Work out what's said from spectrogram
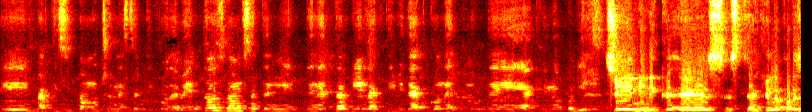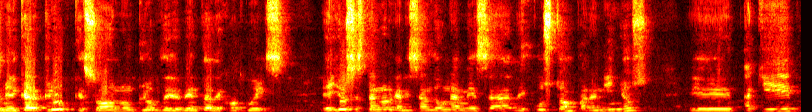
que participa mucho en este tipo de eventos. Vamos a tener, también actividad con el club de Angelópolis. Sí, es este, Angelópolis Minicar Club, que son un club de venta de Hot Wheels. Ellos están organizando una mesa de custom para niños. Eh, aquí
